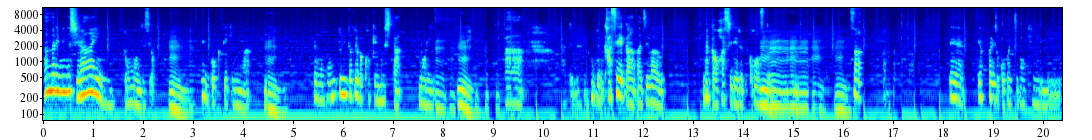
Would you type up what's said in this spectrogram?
あんまりみんな知らないと思うんですよ。うん。全国的には。うん。でも本当に例えば苔むした森とうんうんうん本当に火星感味わう中を走れるコースとか。うんうんうんさでやっぱりそこが一番お気に入り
